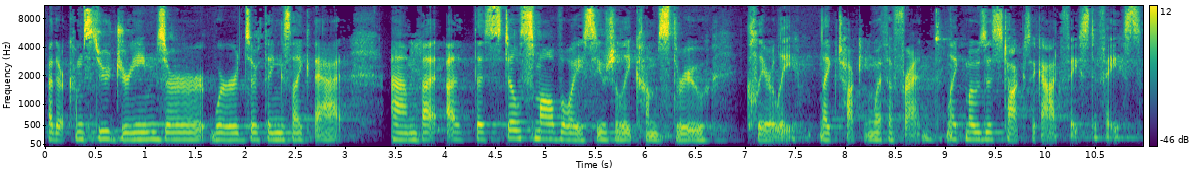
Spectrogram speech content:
whether it comes through dreams or words or things like that. Um, but uh, the still small voice usually comes through clearly, like talking with a friend, like Moses talked to God face to face.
